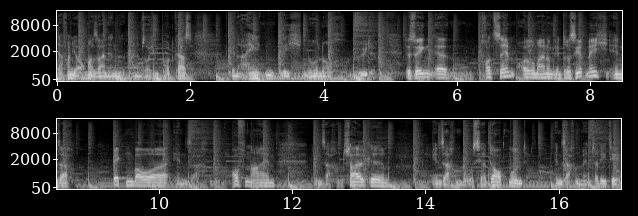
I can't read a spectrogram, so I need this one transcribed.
darf man ja auch mal sein in einem solchen Podcast. Ich bin eigentlich nur noch müde. Deswegen, äh, trotzdem, eure Meinung interessiert mich in Sachen Beckenbauer, in Sachen Hoffenheim, in Sachen Schalke, in Sachen Borussia Dortmund, in Sachen Mentalität.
